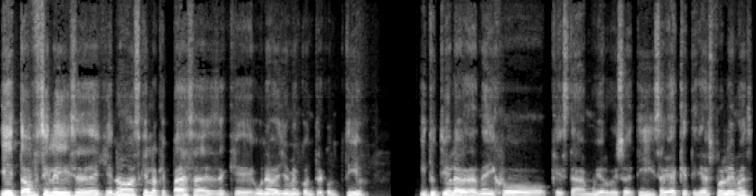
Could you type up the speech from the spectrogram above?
Y Top sí le dice de que no, es que lo que pasa es de que una vez yo me encontré con tu tío y tu tío la verdad me dijo que estaba muy orgulloso de ti y sabía que tenías problemas,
